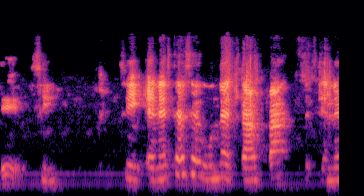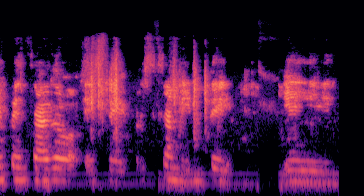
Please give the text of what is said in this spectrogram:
Eh, sí. Sí, en esta segunda etapa se tiene pensado este, precisamente eh,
